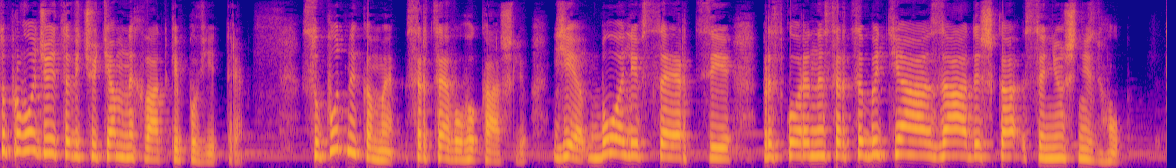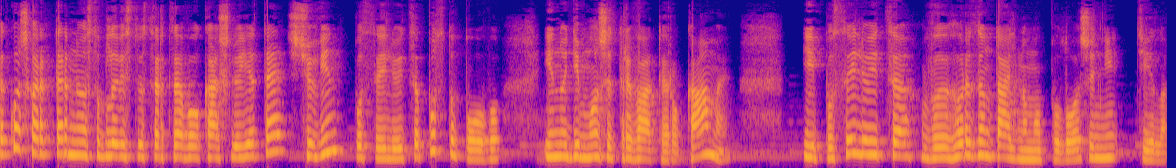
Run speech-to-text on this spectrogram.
супроводжується відчуттям нехватки повітря. Супутниками серцевого кашлю є болі в серці, прискорене серцебиття, задишка, синюшність губ. Також характерною особливістю серцевого кашлю є те, що він посилюється поступово, іноді може тривати роками і посилюється в горизонтальному положенні тіла.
